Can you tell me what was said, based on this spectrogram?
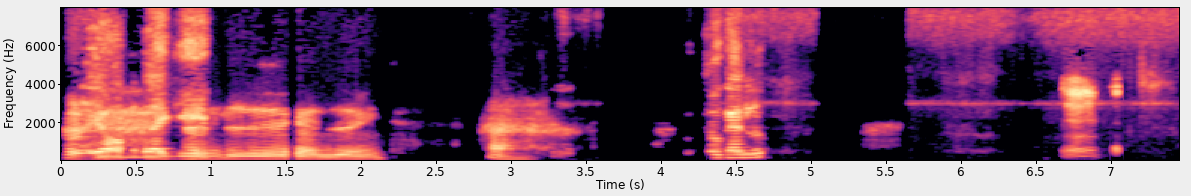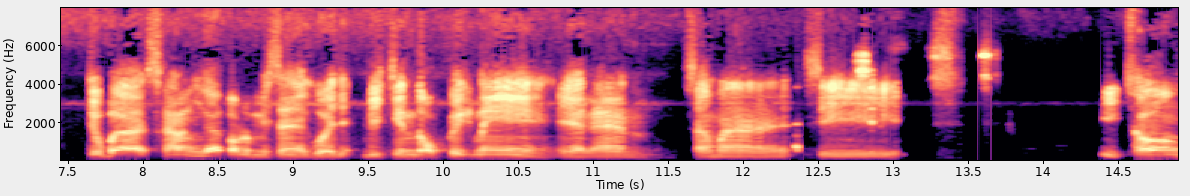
ayo apa lagi Anjing, anjing. Ah, betul kan lu Hmm. Coba sekarang nggak kalau misalnya gue bikin topik nih, ya kan, sama si Icong.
